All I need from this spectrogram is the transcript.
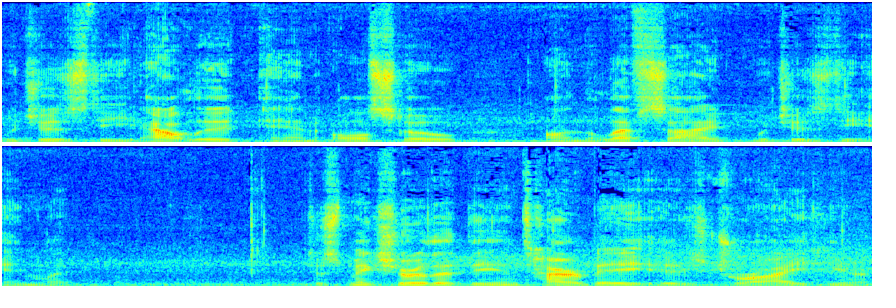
which is the outlet, and also on the left side, which is the inlet. Just make sure that the entire bay is dry here.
